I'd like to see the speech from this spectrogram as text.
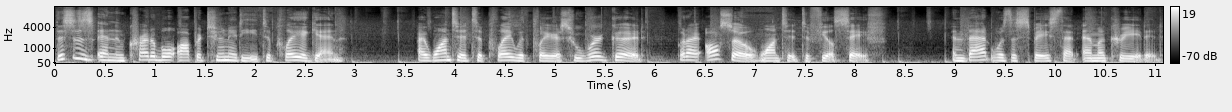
this is an incredible opportunity to play again. I wanted to play with players who were good, but I also wanted to feel safe. And that was the space that Emma created.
